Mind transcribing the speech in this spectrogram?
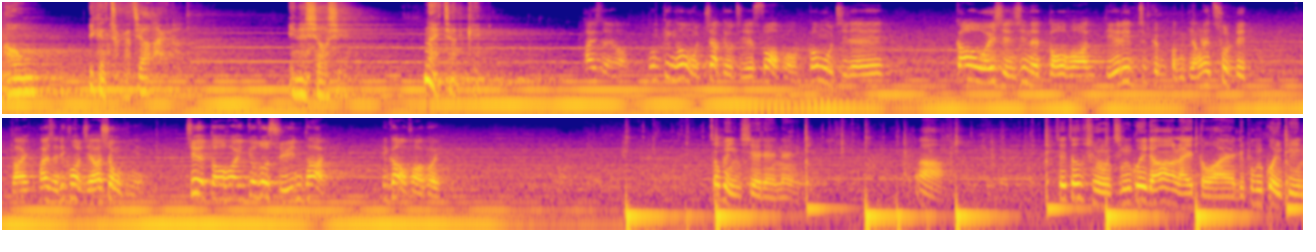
方已经找到这来了，因的消息哪会这么紧？歹势吼，阮警方有接到一个线报，讲有一个高危险性的毒贩伫咧你这间饭店咧出入。来，歹势，你看一下相片，这个毒贩叫做许英泰，你敢有看过？足明显的呢。啊，这都像前几工啊来大的日本贵宾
